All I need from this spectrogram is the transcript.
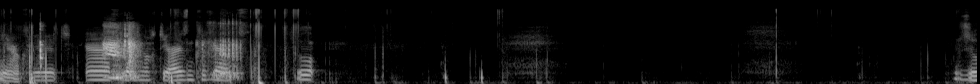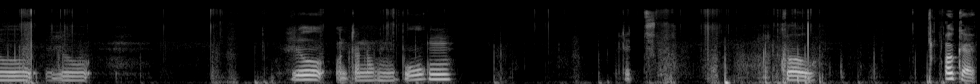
Ja, okay, jetzt. Äh, vielleicht noch die Eisenpickaxe. So. So, so. So, und dann noch ein Bogen. Let's go. Okay.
